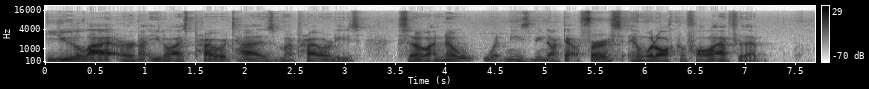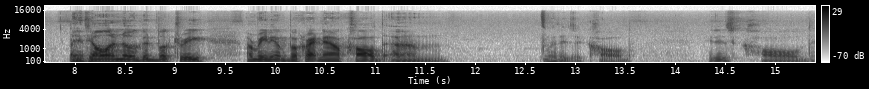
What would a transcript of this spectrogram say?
utilize or not utilize prioritize my priorities so I know what needs to be knocked out first and what all can fall after that. And if y'all want to know a good book to read, I'm reading a book right now called um, what is it called? It is called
